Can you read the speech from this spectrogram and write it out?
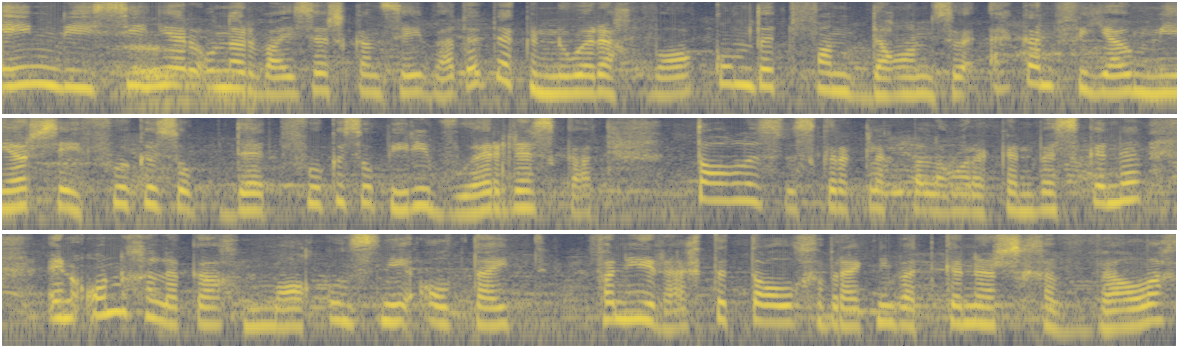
en die senior onderwysers kan sê wat het ek nodig? Waar kom dit vandaan? So ek kan vir jou meer sê fokus op dit, fokus op hierdie woordeskat. Taal is verskriklik belangrik in wiskunde en ongelukkig maak ons nie altyd van die regte taal gebruik nie wat kinders geweldig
